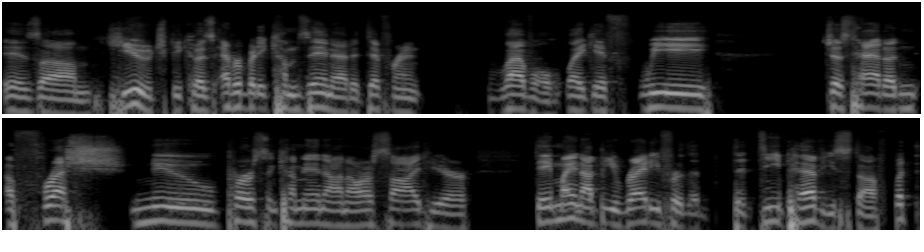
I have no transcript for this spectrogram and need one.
is um, huge because everybody comes in at a different level. Like if we just had a, a fresh new person come in on our side here, they might not be ready for the the deep heavy stuff, but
